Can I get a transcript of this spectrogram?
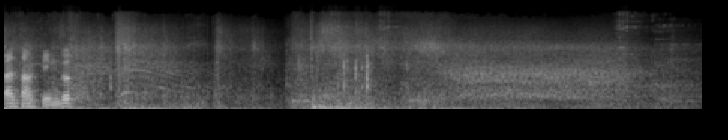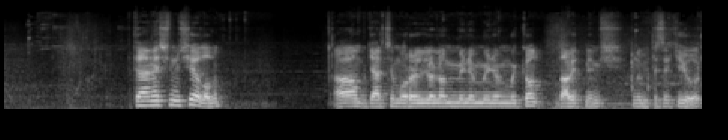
Ben tanklayayım dur. Bir tane şimdi şey alalım. Aa gerçi Morellonominominomikon daha bitmemiş. Bunu bitirsek iyi olur.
